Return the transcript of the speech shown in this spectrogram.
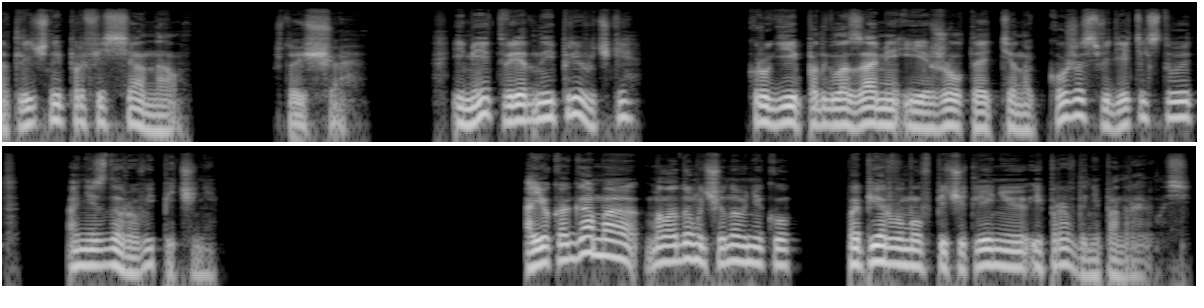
Отличный профессионал. Что еще? Имеет вредные привычки. Круги под глазами и желтый оттенок кожи свидетельствуют о нездоровой печени. А Йокогама молодому чиновнику по первому впечатлению и правда не понравилось.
